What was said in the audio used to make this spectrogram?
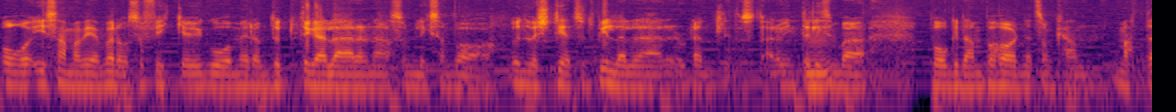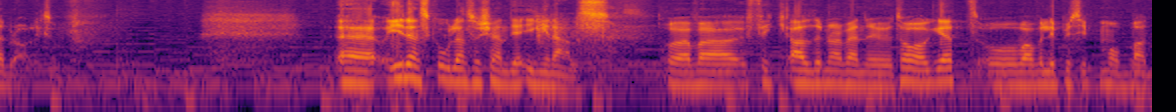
Och i samma veva då så fick jag ju gå med de duktiga lärarna som liksom var universitetsutbildade lärare ordentligt och sådär. Och inte Mm. liksom bara Bogdan på hörnet som kan matte bra liksom. Och I den skolan så kände jag ingen alls. Och jag var, fick aldrig några vänner överhuvudtaget och var väl i princip mobbad.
